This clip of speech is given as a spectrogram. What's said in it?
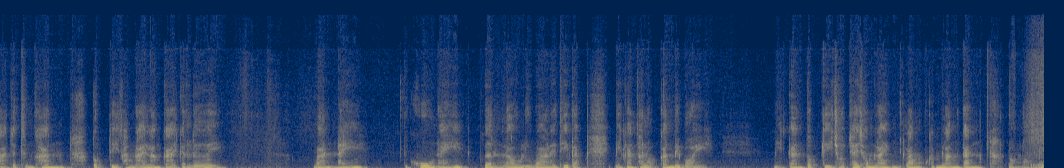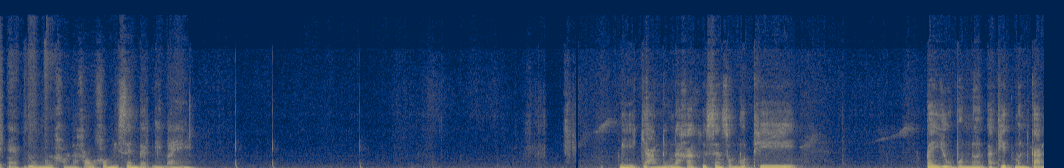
อาจจะถึงขั้นตบตีทำร้ายร่างกายกันเลย บ้านไหน หรือคู่ไหนเพื่อนเราหรือว่าอะไรที่แบบมีการทะเลาะกันบ่อยๆ มีการตบตีชอบใช้กำลังลำกำลังกัน ลองลองแอบดูมือเขานะคะว่าเขามีเส้นแบบนี้ไหมมีอีกอย่างหนึ่งนะคะ คือเส้นสมรสที่ไปอยู่บนเนินอาทิตย์เหมือนกัน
